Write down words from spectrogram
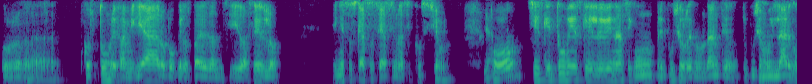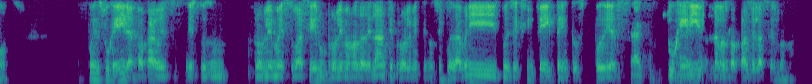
por uh, costumbre familiar o porque los padres han decidido hacerlo. En esos casos se hace una circuncisión. O si es que tú ves que el bebé nace con un prepucio redundante, un prepucio muy largo, puedes sugerir al papá, esto, esto, es un problema, esto va a ser un problema más adelante, probablemente no se pueda abrir, puede ser que se infecte, entonces podrías sugerir a los papás el hacerlo,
